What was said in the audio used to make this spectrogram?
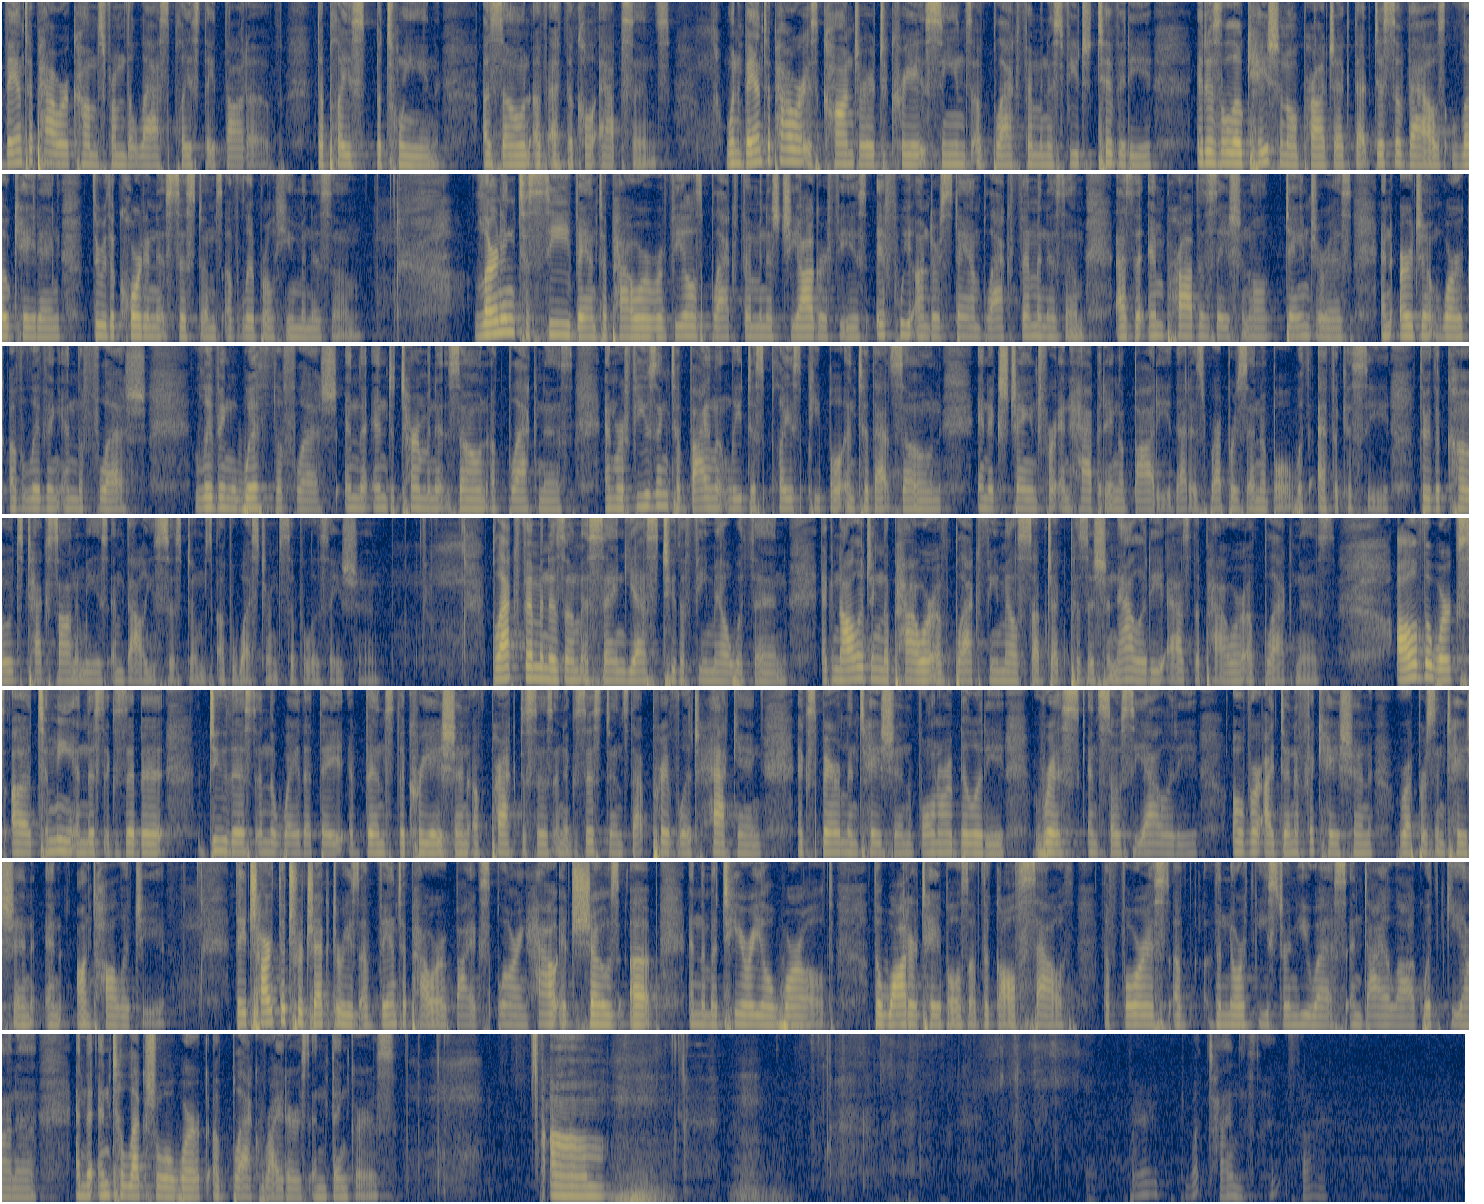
Vanta power comes from the last place they thought of the place between, a zone of ethical absence. When Vanta Power is conjured to create scenes of black feminist fugitivity, it is a locational project that disavows locating through the coordinate systems of liberal humanism. Learning to see Vanta Power reveals black feminist geographies if we understand black feminism as the improvisational, dangerous, and urgent work of living in the flesh living with the flesh in the indeterminate zone of blackness and refusing to violently displace people into that zone in exchange for inhabiting a body that is representable with efficacy through the codes, taxonomies, and value systems of Western civilization. Black feminism is saying yes to the female within, acknowledging the power of black female subject positionality as the power of blackness. All of the works, uh, to me, in this exhibit do this in the way that they evince the creation of practices and existence that privilege hacking, experimentation, vulnerability, risk, and sociality over identification, representation, and ontology. They chart the trajectories of Vanta power by exploring how it shows up in the material world, the water tables of the Gulf South, the forests of the northeastern US in dialogue with Guyana, and the intellectual work of black writers and thinkers. Um, where, what time is it? Sorry.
